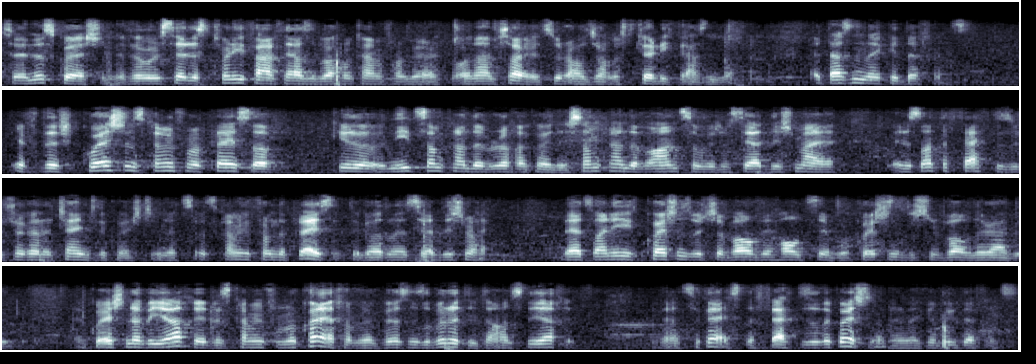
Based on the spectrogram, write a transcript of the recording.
So in this question, if it was said it's 25,000 bachim coming from America, or no, I'm sorry, it's, I was wrong, it's 30,000 bachim. It doesn't make a difference. If the question is coming from a place of, you need some kind of ruach some kind of answer which is Siyat Dishmaya, and it's not the factors which are going to change the question. It's, it's coming from the place that the God has said Dishmai. That's only questions which involve the whole tzibur, questions which involve the rabbi. The question of a yachid is coming from a koyach of a person's ability to answer the yachid. If that's the case. The factors of the question are going to make a big difference.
